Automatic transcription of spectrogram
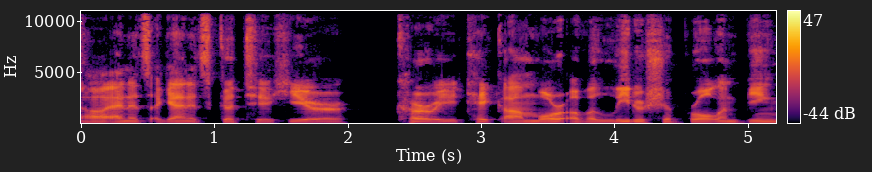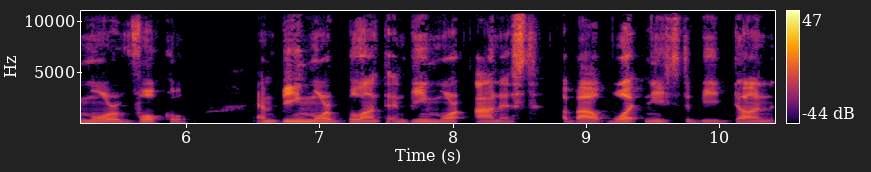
uh, and it's again it's good to hear Curry take on more of a leadership role and being more vocal and being more blunt and being more honest about what needs to be done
